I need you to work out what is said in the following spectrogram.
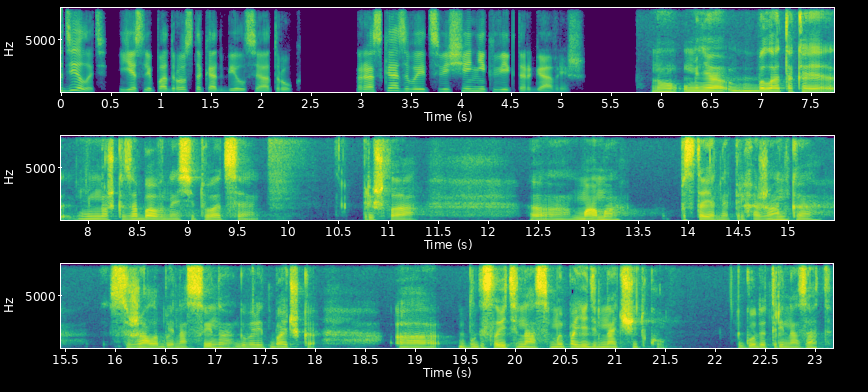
делать, если подросток отбился от рук? Рассказывает священник Виктор Гавриш. Ну, у меня была такая немножко забавная ситуация. Пришла э, мама, постоянная прихожанка, с жалобой на сына, говорит, батюшка, э, благословите нас, мы поедем на отчитку. Года три назад,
